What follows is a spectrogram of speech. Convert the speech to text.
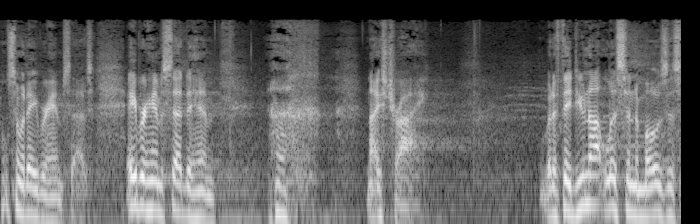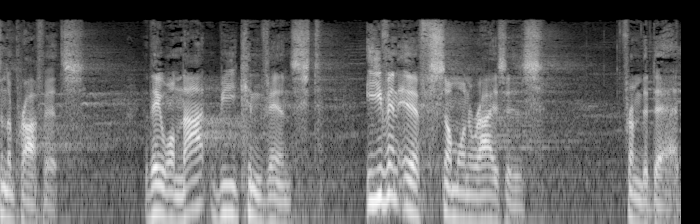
Listen what Abraham says. Abraham said to him, Nice try. But if they do not listen to Moses and the prophets, they will not be convinced, even if someone rises from the dead.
